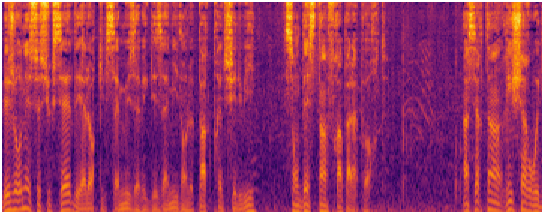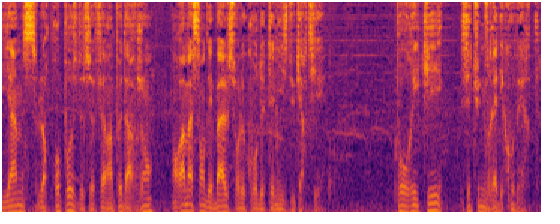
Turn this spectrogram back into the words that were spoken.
Les journées se succèdent et alors qu'il s'amuse avec des amis dans le parc près de chez lui, son destin frappe à la porte. Un certain Richard Williams leur propose de se faire un peu d'argent en ramassant des balles sur le cours de tennis du quartier. Pour Ricky, c'est une vraie découverte.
